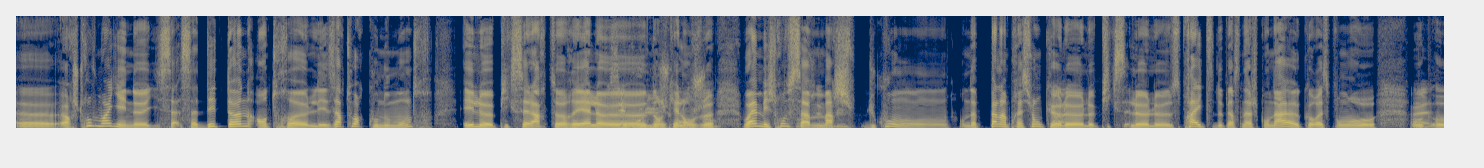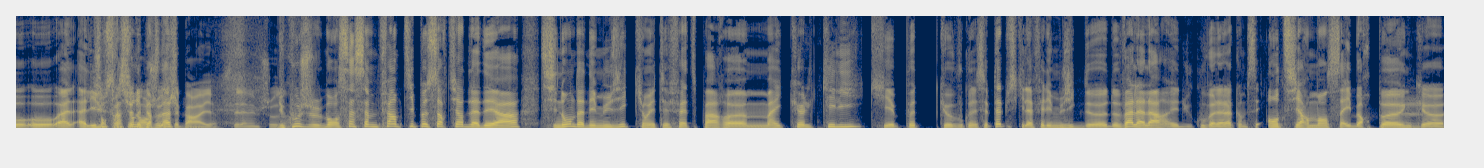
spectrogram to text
euh, alors je trouve moi, il y a une, ça, ça détonne entre les artworks qu'on nous montre et le pixel art réel dans je lequel on joue. hein. Ouais, mais je trouve que ça marche. Du coup, on n'a pas l'impression que Ouais. le, le, pix- le, le sprite de personnage qu'on a euh, correspond au, au- Ouais. au- au- à, l'illustration du personnage. C'est pareil, c'est la même chose. Du coup, je, bon, ça, ça me fait un petit peu sortir de la DA. Sinon, on a des musiques qui ont été faites par euh, Michael Kelly, qui est que vous connaissez peut-être puisqu'il a fait les musiques de, de Valhalla et du coup Valhalla comme c'est entièrement cyberpunk Mm. euh,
